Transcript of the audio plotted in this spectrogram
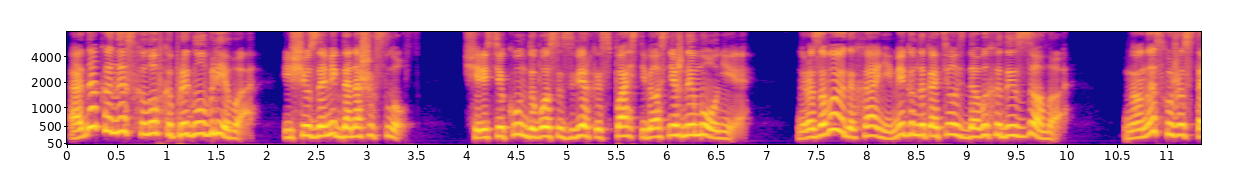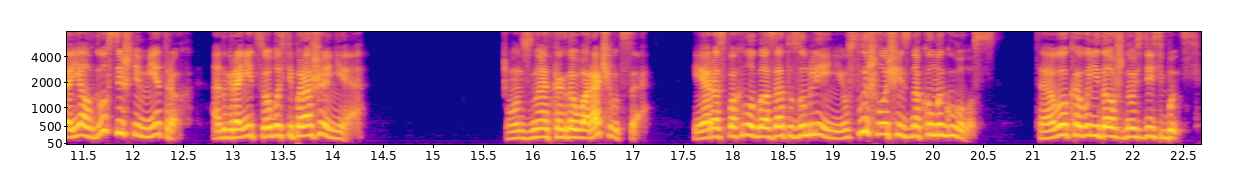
Однако Несха ловко прыгнул влево, еще за миг до наших слов. Через секунду босс изверг из пасти белоснежной молнии. Грозовое дыхание мигом докатилось до выхода из зала — но Несх уже стоял в двух с лишним метрах от границы области поражения. Он знает, когда уворачиваться. Я распахнул глаза от изумления и услышал очень знакомый голос. Того, кого не должно здесь быть.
